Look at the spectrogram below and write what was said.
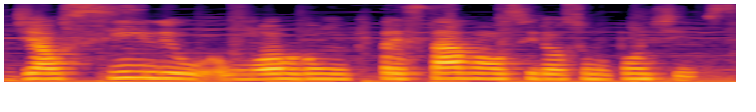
de auxílio, um órgão que prestava um auxílio ao sumo pontífice.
